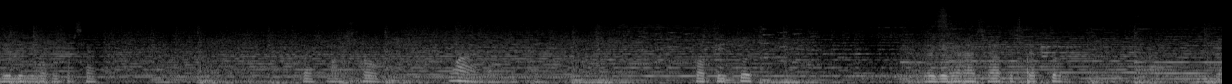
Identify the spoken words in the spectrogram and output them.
healing 50%. Fresh Mushroom. Wah. Fortitude. Regenerasi habis setiap turn. Ini.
